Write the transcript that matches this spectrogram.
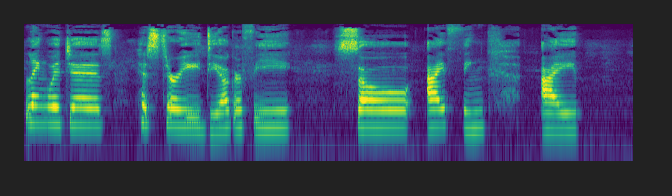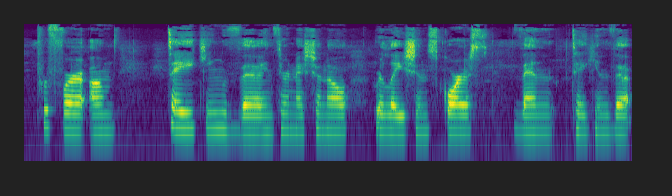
languages, history, geography. So I think I prefer um taking the international relations course than taking the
